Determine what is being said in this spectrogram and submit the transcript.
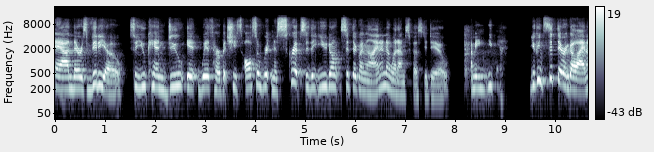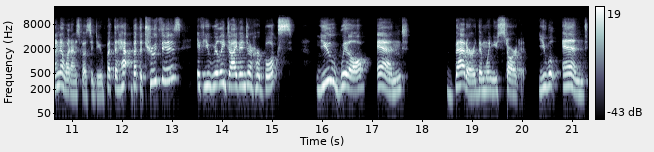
And there's video, so you can do it with her. But she's also written a script so that you don't sit there going, well, I don't know what I'm supposed to do. I mean, you you can sit there and go, I don't know what I'm supposed to do. But the but the truth is, if you really dive into her books, you will end better than when you started. You will end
